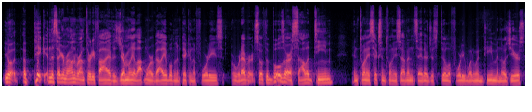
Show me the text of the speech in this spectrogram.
You know, a pick in the second round of around 35 is generally a lot more valuable than a pick in the 40s or whatever. So if the Bulls are a solid team in 26 and 27, say they're just still a 41 win team in those years,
